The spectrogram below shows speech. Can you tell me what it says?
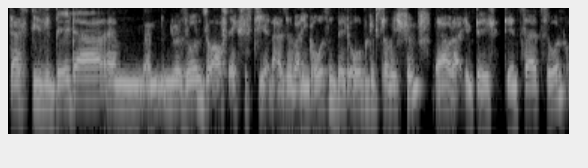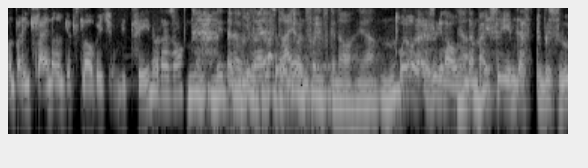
dass diese Bilder ähm, ähm, nur so und so oft existieren. Also bei dem großen Bild oben gibt es, glaube ich, fünf, ja, oder im Bild die Installation und bei den kleineren gibt es, glaube ich, irgendwie zehn oder so. Äh, ähm, drei und, und, fünf, genau, ja. Mhm. Oder, oder also genau, ja. und dann mhm. weißt du eben, dass du bist wirklich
